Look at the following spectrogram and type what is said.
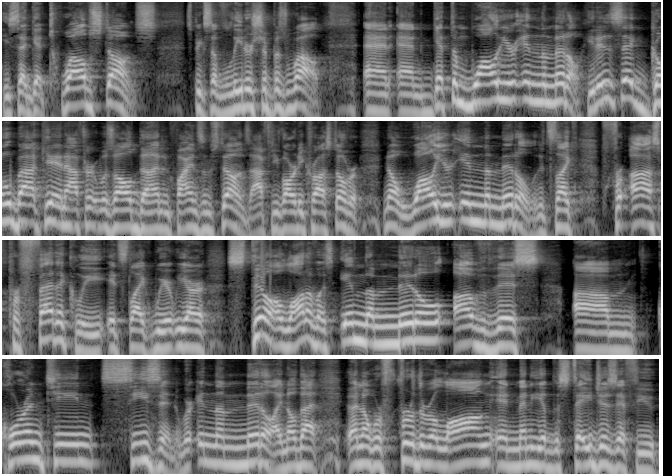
he said get 12 stones. Speaks of leadership as well. And and get them while you're in the middle. He didn't say go back in after it was all done and find some stones after you've already crossed over. No, while you're in the middle. It's like for us prophetically, it's like we're we are still a lot of us in the middle of this um, quarantine season. We're in the middle. I know that, I know we're further along in many of the stages if you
